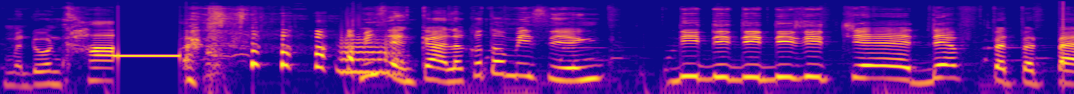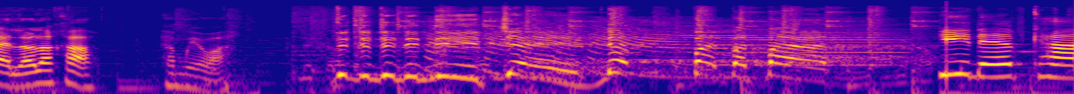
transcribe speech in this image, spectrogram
เหมือนโดนฆ่ามีเสียงไก่แล้วก็ต้องมีเสียงดีดีดีดีดีเจเดฟแปดแปดแปดแล้วล่ะค่ะทำไงวะ ดีดีดีดีเจเดฟแปดแปดแปดพี่เดฟคะ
